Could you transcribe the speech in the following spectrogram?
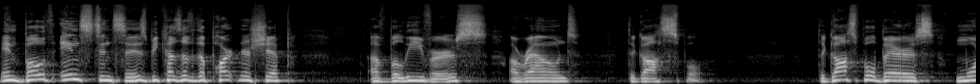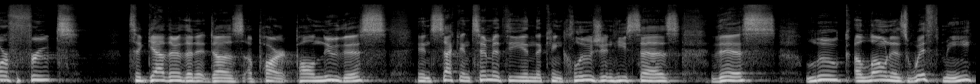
in both instances because of the partnership of believers around the gospel. The gospel bears more fruit together than it does apart. Paul knew this in 2 Timothy in the conclusion he says this Luke alone is with me.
